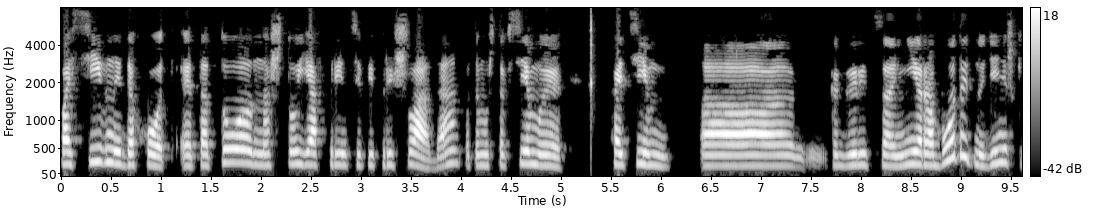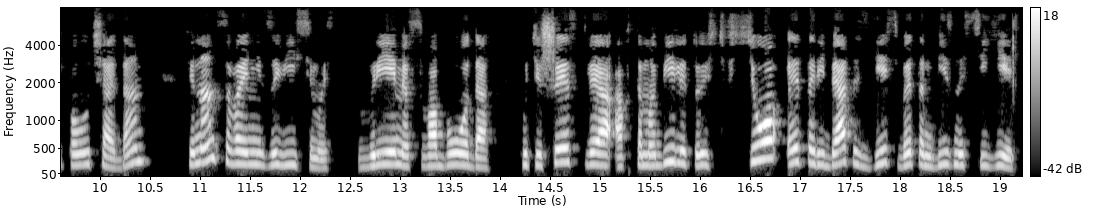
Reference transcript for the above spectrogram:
Пассивный доход – это то, на что я, в принципе, пришла, да, потому что все мы хотим, э, как говорится, не работать, но денежки получать, да. Финансовая независимость, время, свобода, путешествия, автомобили, то есть все это, ребята, здесь в этом бизнесе есть.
